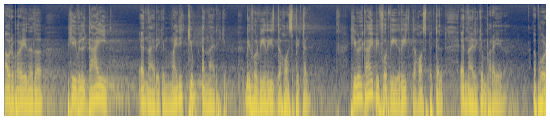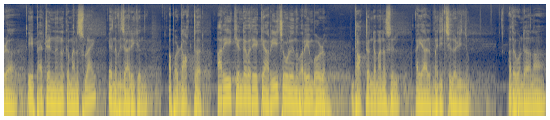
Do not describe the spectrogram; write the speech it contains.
അവർ പറയുന്നത് ഹി വിൽ ഡൈ എന്നായിരിക്കും മരിക്കും എന്നായിരിക്കും before we reach the hospital he will die before we reach the hospital എന്നായിരിക്കും പറയുക. അപ്പോൾ ഈ പാറ്റേൺ നിങ്ങൾക്ക് മനസ്സിലായി എന്ന് വിചാരിക്കുന്നു. അപ്പോൾ ഡോക്ടർ അറിയിക്കേണ്ടവരെയൊക്കെ അറിയിച്ചോളൂ എന്ന് പറയുമ്പോഴും ഡോക്ടറിന്റെ മനസ്സിൽ അയാൾ മരിച്ചു കഴിഞ്ഞു. അതുകൊണ്ടാണ്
